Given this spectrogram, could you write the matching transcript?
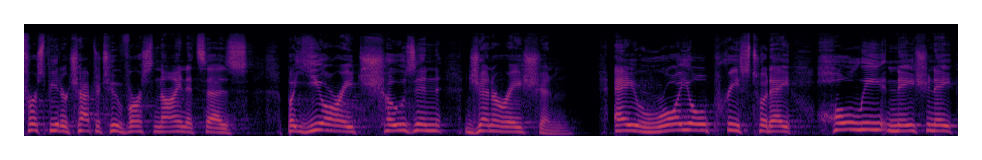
1 Peter chapter 2 verse 9 it says, "But ye are a chosen generation, a royal priesthood, a holy nation, a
